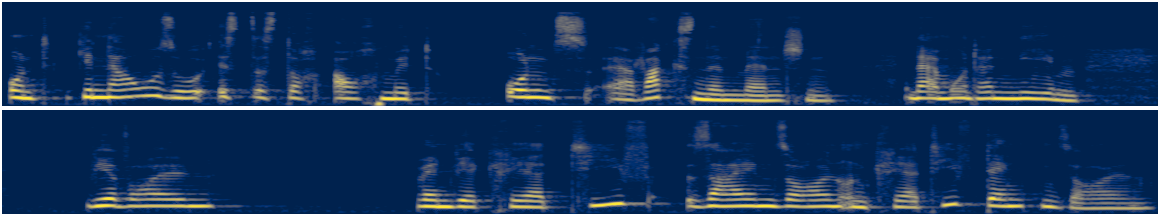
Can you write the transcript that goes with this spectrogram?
Und genauso ist es doch auch mit uns erwachsenen Menschen in einem Unternehmen. Wir wollen wenn wir kreativ sein sollen und kreativ denken sollen,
